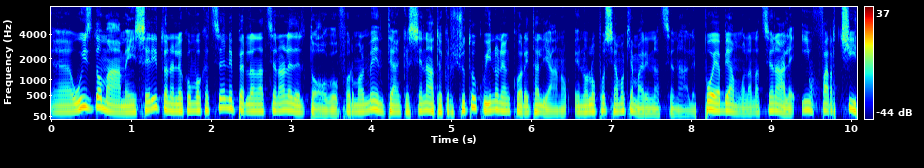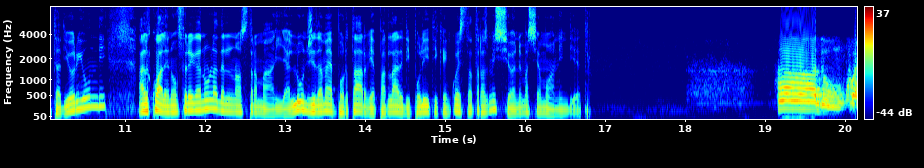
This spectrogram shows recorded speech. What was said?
eh, Wisdom Ame inserito nelle convocazioni per la nazionale del Togo. Formalmente anche se nato e cresciuto qui non è ancora italiano e non lo possiamo chiamare in nazionale. Poi abbiamo la nazionale infarcita di Oriundi al quale non frega nulla della nostra maglia. Lungi da me portarvi a parlare di politica in questa trasmissione, ma siamo anni indietro. Ah, dunque,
